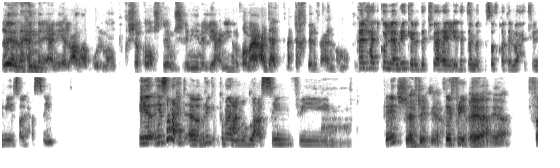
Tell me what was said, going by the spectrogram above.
فغيرنا إحنا يعني العرب والمنطقة الشرق الاوسط المسلمين اللي يعني ربما عاداتنا تختلف عنهم هل حتكون لأمريكا ردة فعل إذا تمت صفقة الواحد في المية لصالح الصين؟ هي هي صرحت أمريكا كمان عن موضوع الصين في في إيش؟ في أفريقيا في أفريقيا yeah, yeah. ف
